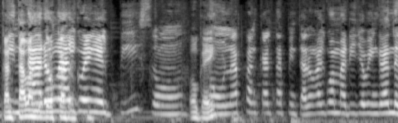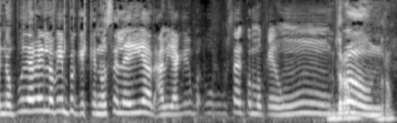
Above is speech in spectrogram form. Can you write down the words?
cantaban desde los pintaron carros. algo en el piso, Ok. con unas pancartas, pintaron algo amarillo bien grande. No pude verlo bien porque es que no se leía, había que usar como que un, Un dron, drone, un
